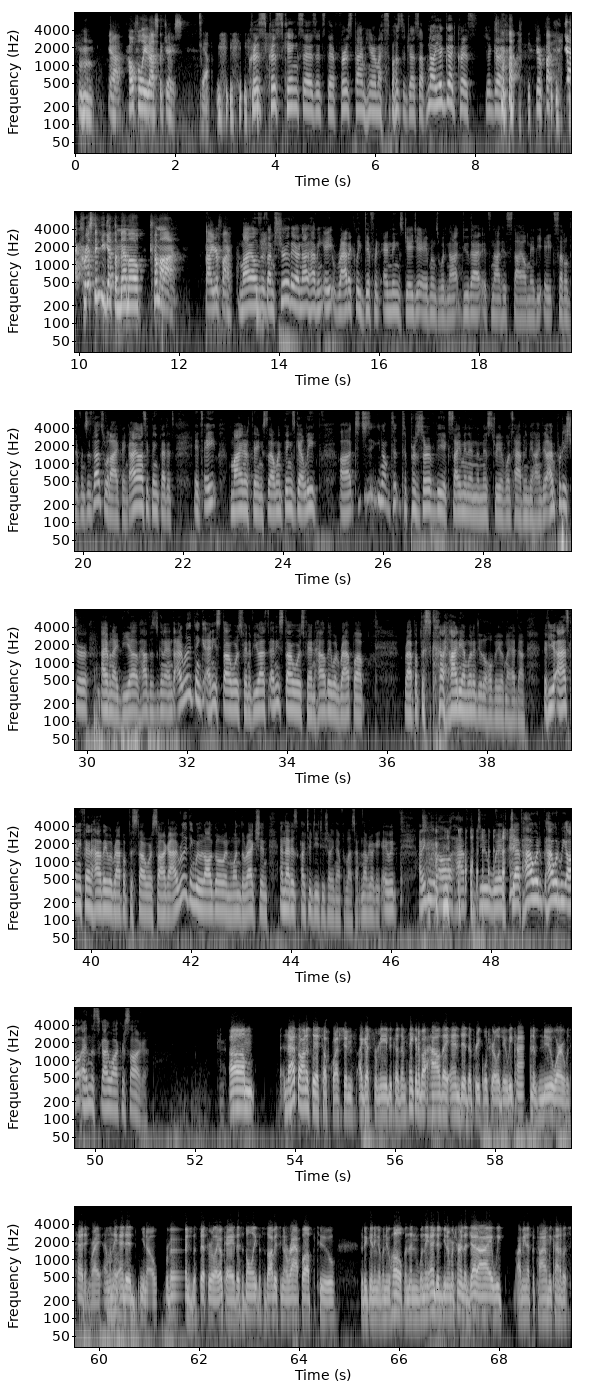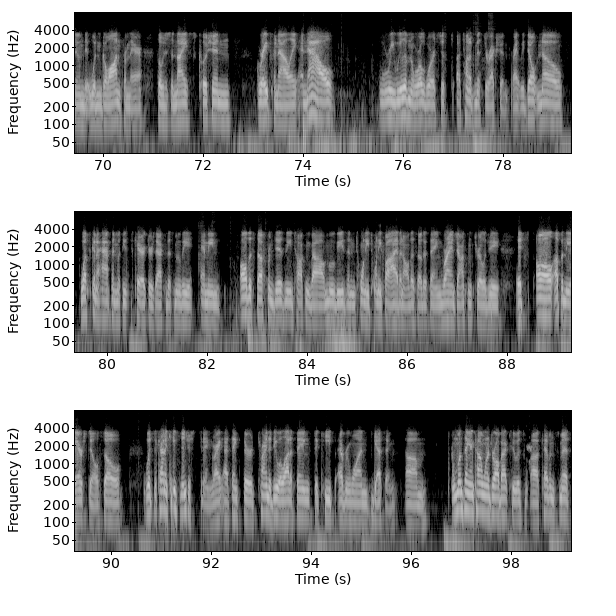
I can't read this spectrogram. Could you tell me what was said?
Mm-hmm. Yeah, hopefully that's the case. Yeah. Chris Chris King says it's their first time here. Am I supposed to dress up? No, you're good, Chris. You're good. you're fine. Yeah, Chris, didn't you get the memo? Come on. No, you're fine. Miles is, I'm sure they are not having eight radically different endings. J.J. Abrams would not do that. It's not his style. Maybe eight subtle differences. That's what I think. I honestly think that it's it's eight minor things so that when things get leaked, uh, to you know to, to preserve the excitement and the mystery of what's happening behind it. I'm pretty sure I have an idea of how this is going to end. I really think any Star Wars fan, if you asked any Star Wars fan how they would wrap up wrap up this guy. Heidi, I'm going to do the whole video with my head down. If you ask any fan how they would wrap up the Star Wars saga, I really think we would all go in one direction, and that is R2D2 shutting down for the last time. No, I'm joking. It would, I think it would all have to do with Jeff. How would how would we all end the Skywalker saga? Um, that's honestly a tough question, I guess, for me because I'm thinking about how they ended the prequel trilogy. We kind of knew where it was heading, right? And when mm-hmm. they ended, you know, Revenge of the Sith, we were like, okay, this is only this is obviously going to wrap up to the beginning of A New Hope. And then when they ended, you know, Return of the Jedi, we, I mean, at the time, we kind of assumed it wouldn't go on from there. So it was just a nice cushion, great finale. And now we, we live in a world where it's just a ton of misdirection, right? We don't know what's going to happen with these characters after this movie. I mean, all the stuff from Disney talking about movies in 2025 and all this other thing, Rian Johnson's trilogy, it's all up in the air still. So which kind of keeps it interesting, right? I think they're trying to do a lot of things to keep everyone guessing. Um, and one thing I kind of want to draw back to is uh, Kevin Smith,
